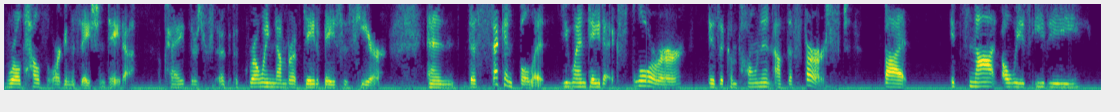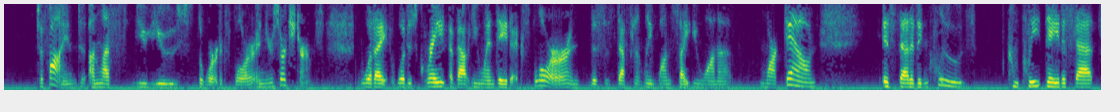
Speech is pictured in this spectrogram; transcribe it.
World Health Organization data okay? There's a, a, growing number of databases here. And the second bullet, UN Data Explorer, is a component of the first, but it's not always easy to find unless you use the word Explorer in your search terms. What, I, what is great about UN Data Explorer, and this is definitely one site you want to mark down, is that it includes complete data sets,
